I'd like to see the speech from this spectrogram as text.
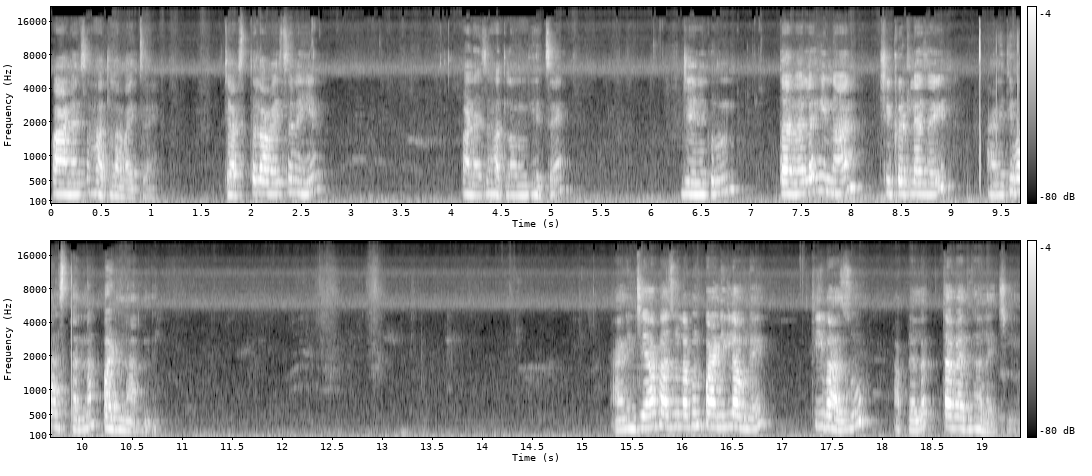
पाण्याचा हात लावायचा आहे. जास्त लावायचं नाही आहे पाण्याचा हात लावून घ्यायचा आहे. जेणेकरून तव्याला ही नान चिकटल्या जाईल आणि ती भाजताना पडणार नाही. आणि ज्या बाजूला आपण पाणी लावलंय ती बाजू आपल्याला तव्यात घालायची आहे.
